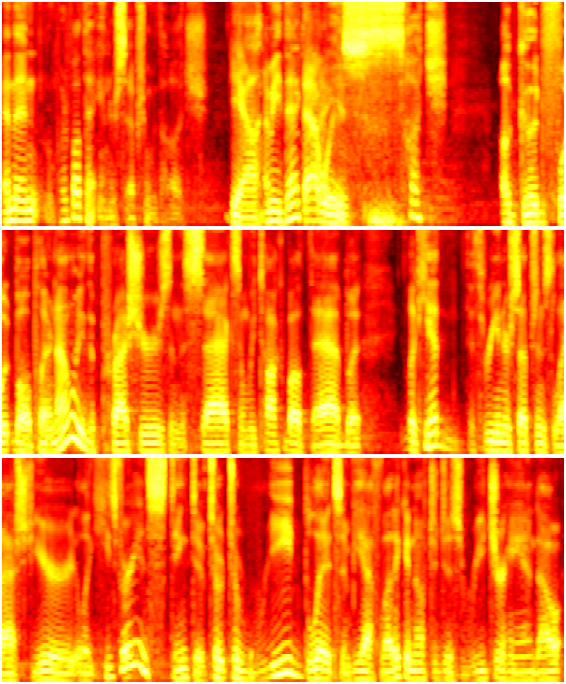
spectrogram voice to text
and then, what about that interception with Hutch? Yeah, I mean, that, that guy was is such a good football player. Not only the pressures and the sacks, and we talk about that, but look, he had the three interceptions last year. Like he's very instinctive to to read blitz and be athletic enough to just reach your hand out.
